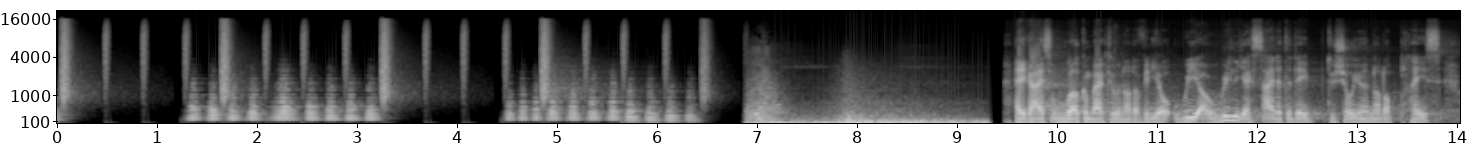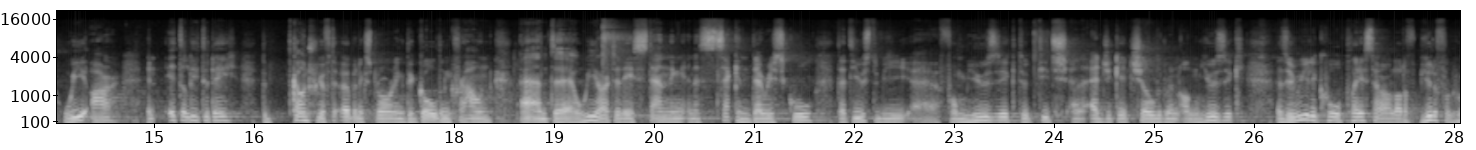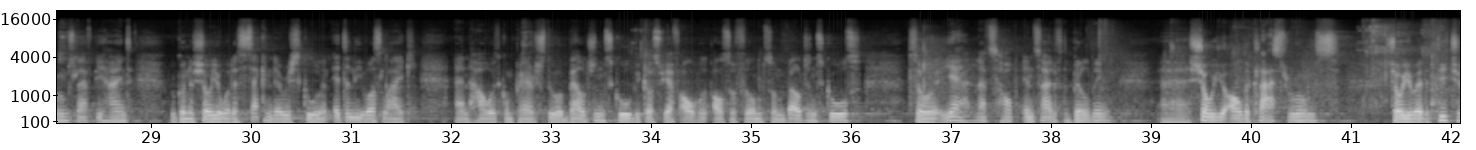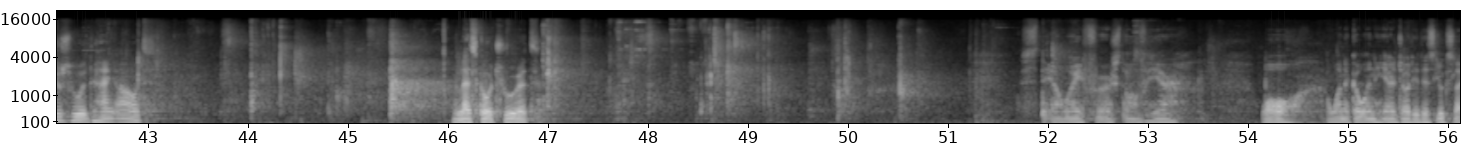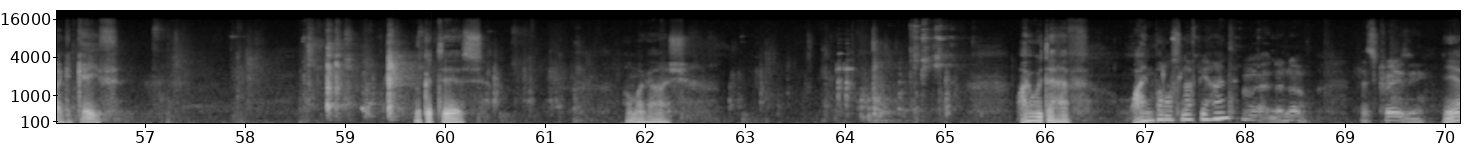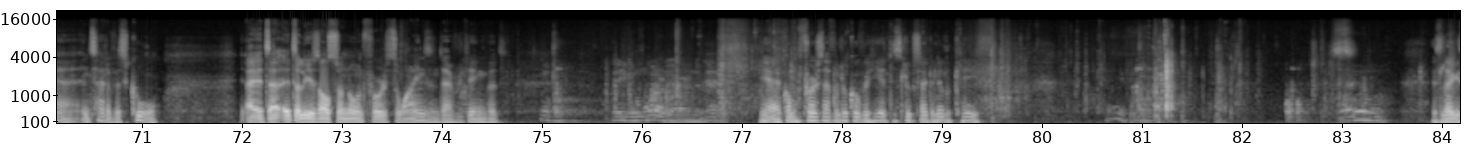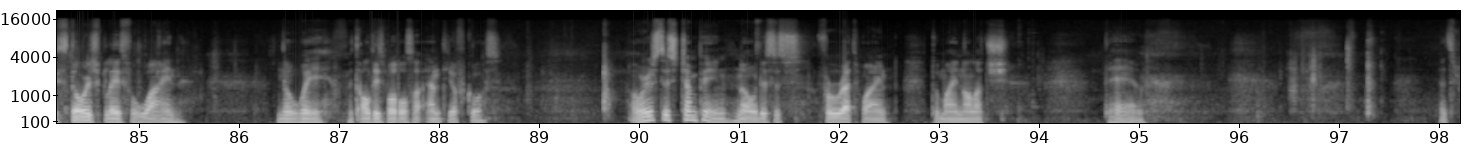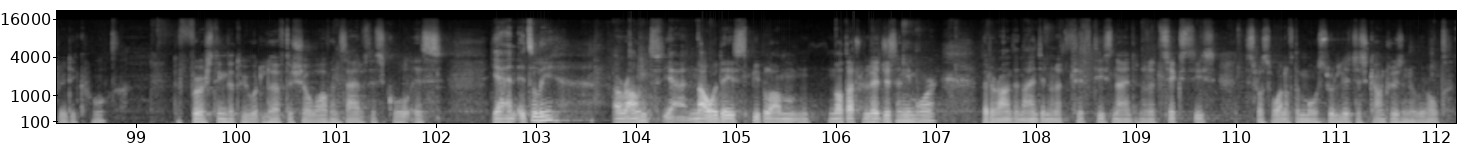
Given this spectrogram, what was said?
Hey guys, welcome back to another video. We are really excited today to show you another place. We are in Italy today, the country of the urban exploring, the Golden Crown, and uh, we are today standing in a secondary school that used to be uh, for music, to teach and educate children on music. It's a really cool place. There are a lot of beautiful rooms left behind. We're going to show you what a secondary school in Italy was like and how it compares to a Belgian school because we have also filmed some Belgian schools. So yeah, let's hop inside of the building uh, show you all the classrooms, show you where the teachers would hang out. And let's go through it. Stay away first over here. Whoa, I want to go in here, Jody. This looks like a cave. Look at this. Oh my gosh. Why would they have wine bottles left behind? I don't know. That's crazy. Yeah, inside of a school. Yeah, it, uh, Italy is also known for its wines and everything, but. Yeah, even more there in the back. Yeah, come first have a look over here. This looks like a little cave. Cave. It's, oh. it's like a storage place for wine. No way. But all these bottles are empty, of course. Or is this champagne? No, this is for red wine, to my knowledge. Damn. That's really cool the first thing that we would love to show off inside of the school is, yeah, in Italy, around, yeah, nowadays people are not that religious anymore, but around the 1950s, 1960s, this was one of the most religious countries in the world.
